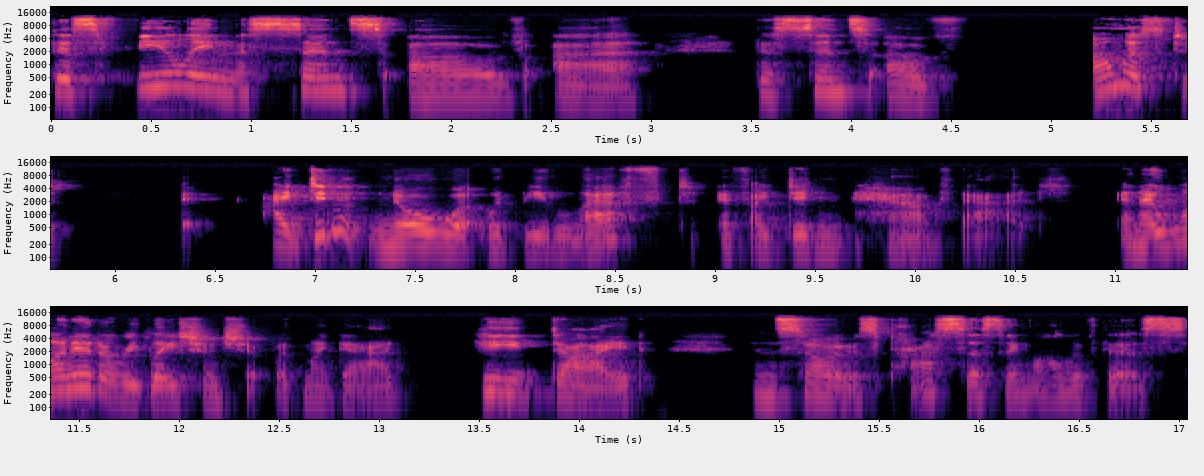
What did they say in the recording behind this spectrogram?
this feeling, this sense of uh, this sense of almost I didn't know what would be left if I didn't have that. And I wanted a relationship with my dad. He died. And so I was processing all of this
